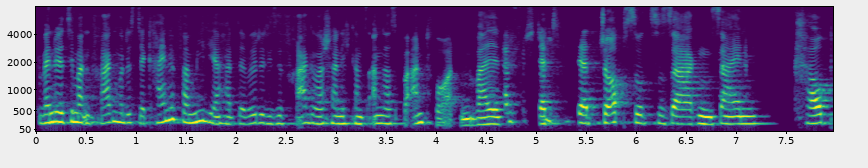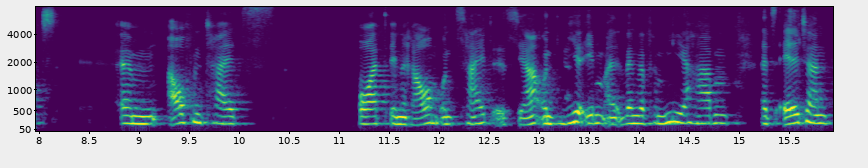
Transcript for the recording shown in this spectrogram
wenn du jetzt jemanden fragen würdest, der keine Familie hat, der würde diese Frage wahrscheinlich ganz anders beantworten, weil der, der, Job sozusagen sein Hauptaufenthaltsort ähm, in Raum und Zeit ist, ja. Und wir eben, wenn wir Familie haben, als Eltern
